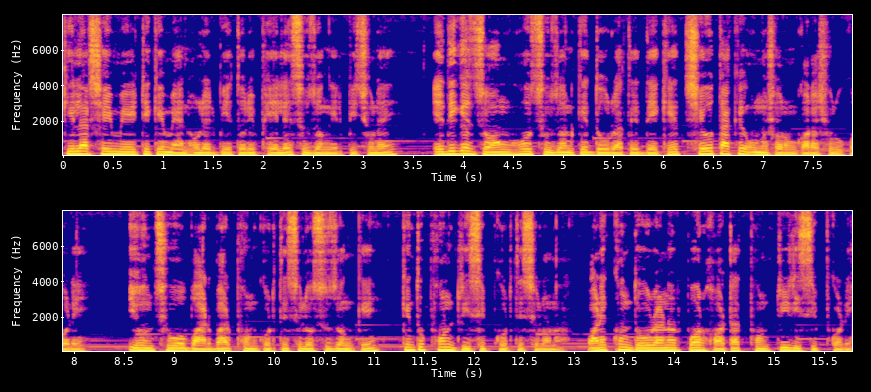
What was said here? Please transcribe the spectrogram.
কিলার সেই মেয়েটিকে ম্যানহোলের ভেতরে ফেলে সুজংয়ের পিছু নেয় এদিকে জং হো সুজনকে দৌড়াতে দেখে সেও তাকে অনুসরণ করা শুরু করে। ইউনসুও বারবার ফোন করতেছিল সুজংকে কিন্তু ফোন রিসিভ করতেছিল না। অনেকক্ষণ দৌড়ানোর পর হঠাৎ ফোনটি রিসিভ করে।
